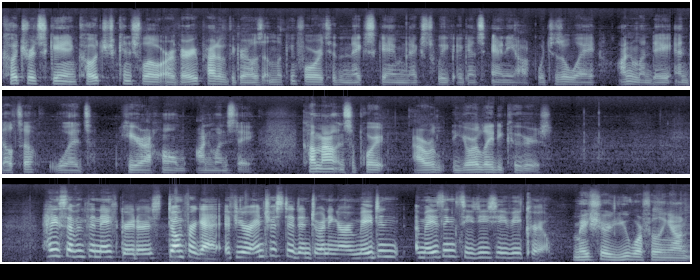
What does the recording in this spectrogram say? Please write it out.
Coach Ritzky and Coach Kinchlow are very proud of the girls and looking forward to the next game next week against Antioch, which is away on Monday, and Delta Woods here at home on Wednesday. Come out and support our Your Lady Cougars. Hey 7th and 8th graders, don't forget, if you're interested in joining our amazing, amazing CGTV crew, make sure you are filling out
